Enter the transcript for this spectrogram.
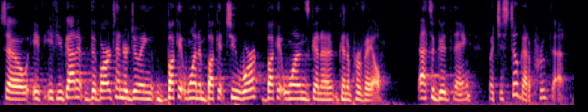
So if, if you've got the bartender doing bucket one and bucket two work, bucket one's gonna, gonna prevail. That's a good thing, but you still gotta prove that.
